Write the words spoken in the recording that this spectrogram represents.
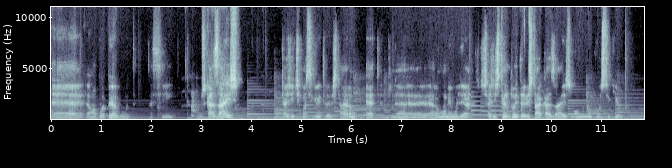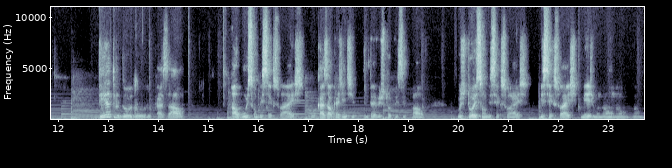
é, é uma boa pergunta. Assim, os casais que a gente conseguiu entrevistar eram héteros, né? Eram homem e mulher. A gente tentou entrevistar casais homem, não conseguiu. Dentro do, do, do casal, alguns são bissexuais. O casal que a gente entrevistou principal, os dois são bissexuais, bissexuais mesmo, não, não, não,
